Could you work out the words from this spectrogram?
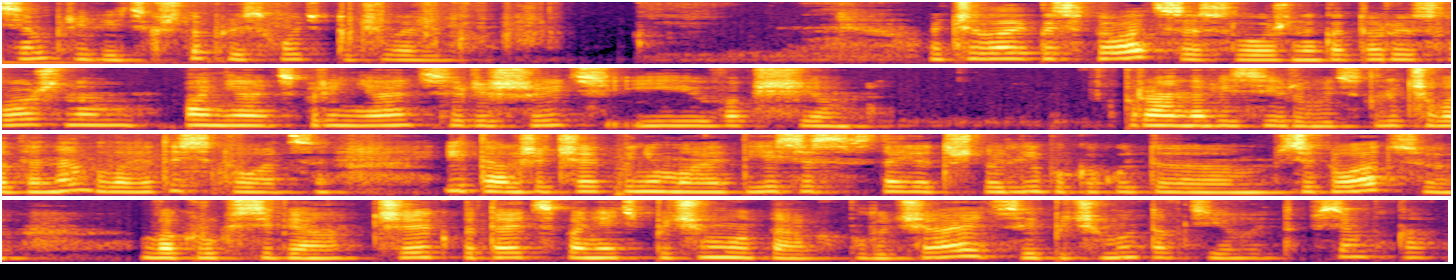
Всем приветик. Что происходит у человека? У человека ситуация сложная, которую сложно понять, принять, решить и вообще проанализировать, для чего дана была эта ситуация. И также человек понимает, если создает что-либо, какую-то ситуацию вокруг себя, человек пытается понять, почему так получается и почему так делает. Всем пока.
